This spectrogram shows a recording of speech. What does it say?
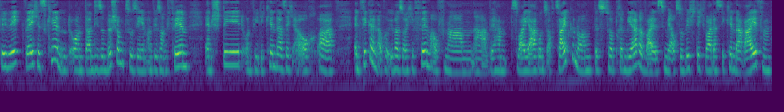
bewegt welches Kind und dann diese Mischung zu sehen und wie so ein Film entsteht und wie die Kinder sich auch äh, entwickeln auch über solche Filmaufnahmen. Äh, wir haben zwei Jahre uns auch Zeit genommen bis zur Premiere, weil es mir auch so wichtig war, dass die Kinder reifen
